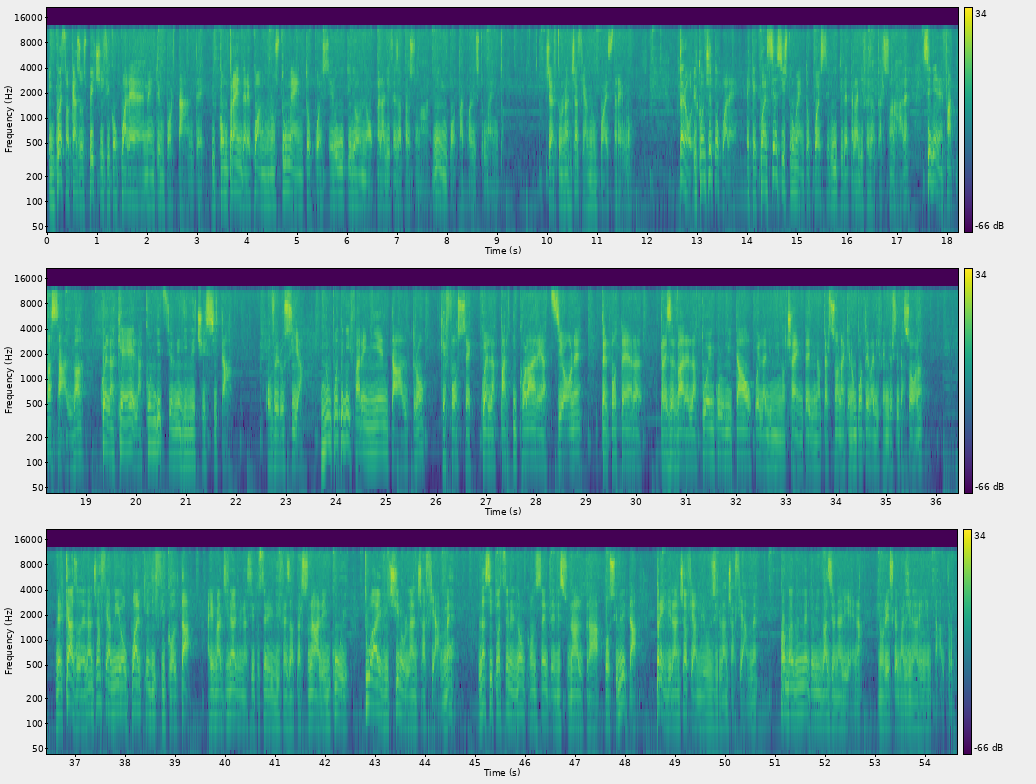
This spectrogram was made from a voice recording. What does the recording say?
In questo caso specifico qual è l'elemento importante? Il comprendere quando uno strumento può essere utile o no per la difesa personale, non importa quale strumento. Certo un lanciafiamme è un po' estremo. Però il concetto qual è? È che qualsiasi strumento può essere utile per la difesa personale se viene fatta salva quella che è la condizione di necessità ovvero sia non potevi fare nient'altro che fosse quella particolare azione per poter preservare la tua incolumità o quella di un innocente, di una persona che non poteva difendersi da sola? Nel caso del lanciafiamme io ho qualche difficoltà a immaginarmi una situazione di difesa personale in cui tu hai vicino un lanciafiamme, la situazione non consente nessun'altra possibilità, prendi il lanciafiamme e usi il lanciafiamme probabilmente un'invasione aliena, non riesco a immaginare nient'altro.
